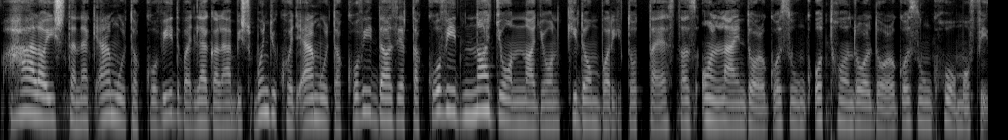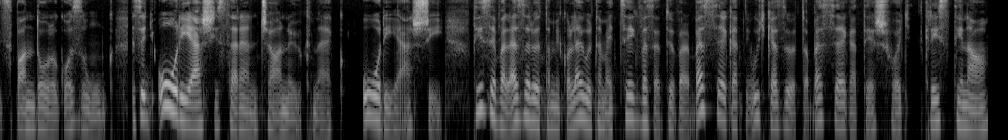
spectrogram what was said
hála Istennek elmúlt a Covid, vagy legalábbis mondjuk, hogy elmúlt a Covid, de azért a Covid nagyon-nagyon kidomborította ezt az online dolgozunk, otthonról dolgozunk, home office-ban dolgozunk. Ez egy óriási szerencse a nőknek, óriási. Tíz évvel ezelőtt, amikor leültem egy cégvezetővel beszélgetni, úgy kezdődött a beszélgetés, hogy Krisztina,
